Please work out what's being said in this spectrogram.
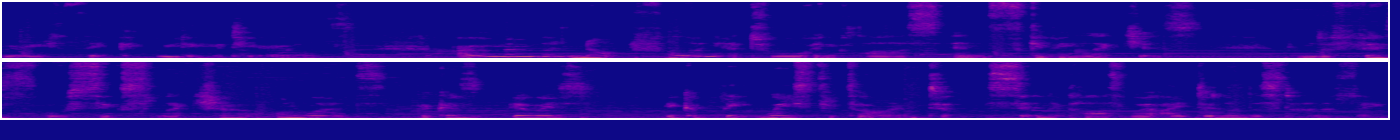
very thick reading materials. I remember not following at all in class and skipping lectures from the fifth or sixth lecture onwards because it was a complete waste of time to sit in a class where I didn't understand a thing.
